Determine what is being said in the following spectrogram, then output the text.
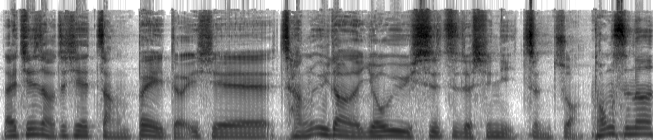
来减少这些长辈的一些常遇到的忧郁、失智的心理症状。同时呢，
